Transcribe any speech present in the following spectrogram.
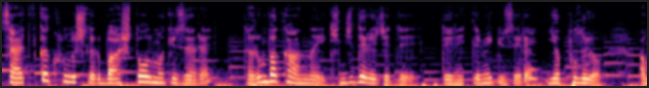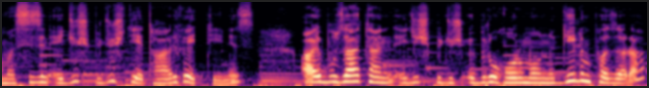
sertifika kuruluşları başta olmak üzere Tarım Bakanlığı ikinci derecede denetlemek üzere yapılıyor. Ama sizin ecüş bücüş diye tarif ettiğiniz ay bu zaten ecüş bücüş öbürü hormonlu gelin pazara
